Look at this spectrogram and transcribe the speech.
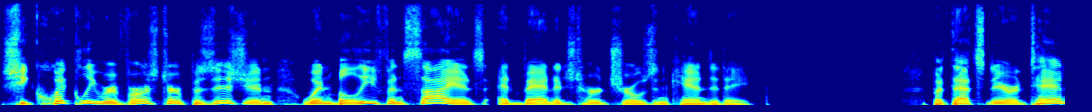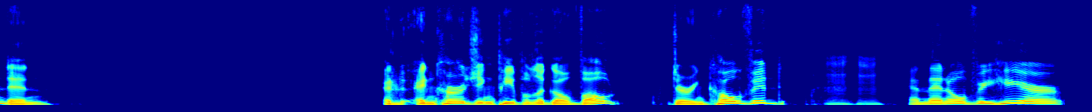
She quickly reversed her position when belief in science advantaged her chosen candidate. But that's Neera Tanden en- encouraging people to go vote during COVID. And then over here,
